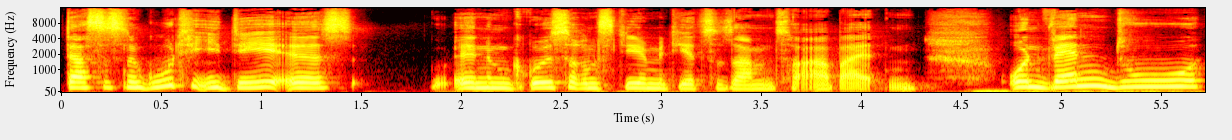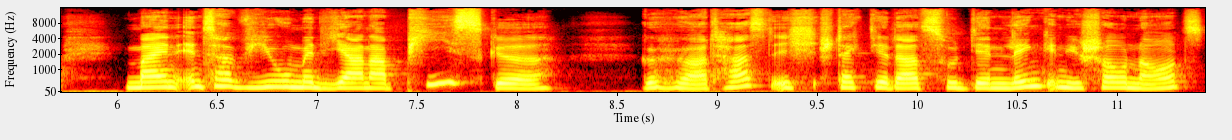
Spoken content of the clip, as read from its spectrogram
dass es eine gute Idee ist, in einem größeren Stil mit dir zusammenzuarbeiten. Und wenn du mein Interview mit Jana Pieske gehört hast, ich steck dir dazu den Link in die Show Notes,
